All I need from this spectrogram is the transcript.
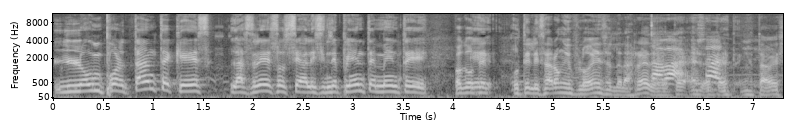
lo importante que es las redes sociales, independientemente... Porque eh, uti- utilizaron influencers de las redes Ah, este- este- este- esta vez.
